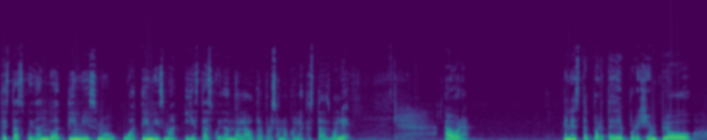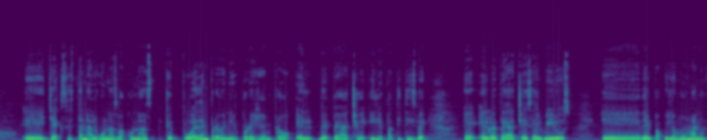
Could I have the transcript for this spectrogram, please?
Te estás cuidando a ti mismo o a ti misma y estás cuidando a la otra persona con la que estás, ¿vale? Ahora, en esta parte de, por ejemplo, eh, ya existen algunas vacunas que pueden prevenir, por ejemplo, el BPH y la hepatitis B. Eh, el BPH es el virus eh, del papiloma humano.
